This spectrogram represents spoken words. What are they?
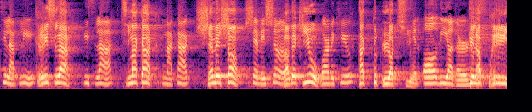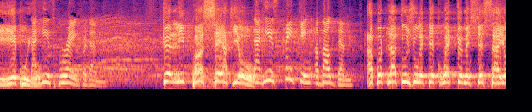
Tilapli, Chrysla, Kisla, Timakak, Timakak, Chien Méchant, Shemeshan, Barbecue, Barbecue, ak tout l'autre and all the others. Que la prié pour that he is praying for them, Que li pense ak yo. that he is thinking about them. Apôtre là toujours été croire que monsieur Sayo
